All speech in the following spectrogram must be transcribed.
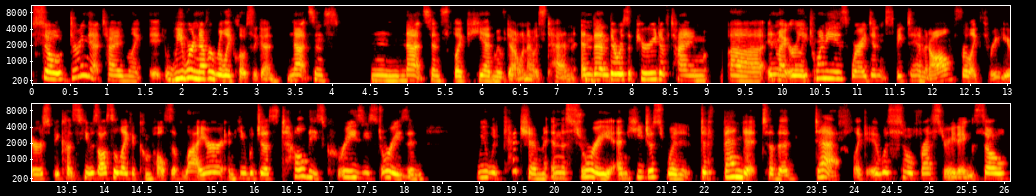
So during that time, like it, we were never really close again, not since not since like he had moved out when I was 10. And then there was a period of time uh in my early 20s where I didn't speak to him at all for like 3 years because he was also like a compulsive liar and he would just tell these crazy stories and we would catch him in the story and he just would defend it to the death. Like it was so frustrating. So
